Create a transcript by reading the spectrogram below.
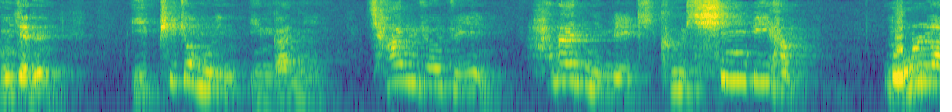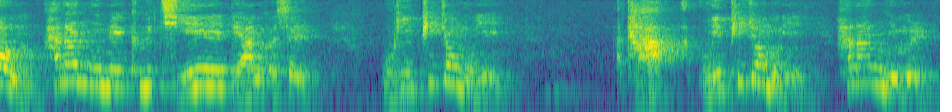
문제는 이 피조물인 인간이 창조주인 하나님의 그 신비함, 놀라움, 하나님의 그 지혜에 대한 것을 우리 피조물이 다 우리 피조물이 하나님을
